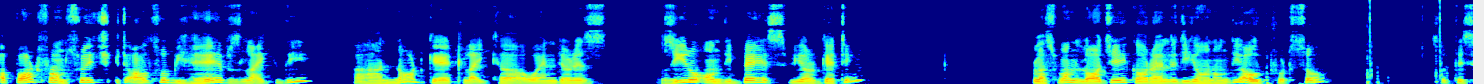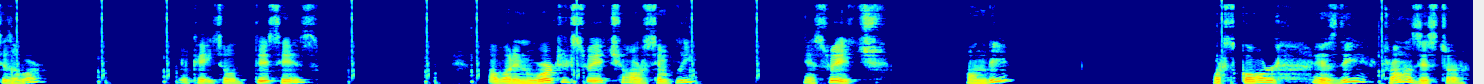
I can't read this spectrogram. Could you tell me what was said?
apart from switch it also behaves like the uh, not gate like uh, when there is 0 on the base we are getting plus 1 logic or LED on on the output. So so this is our okay so this is our inverted switch or simply a switch on the what's called as the transistor.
